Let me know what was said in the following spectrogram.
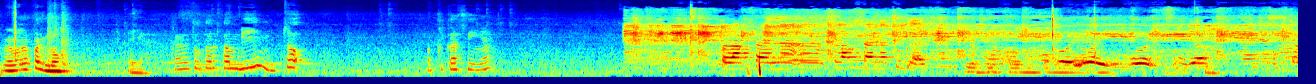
Memang penuh. iya Kan itu rekam di cok. Aplikasinya. pelaksana pelaksana tugas woi woi woi sudah bisa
